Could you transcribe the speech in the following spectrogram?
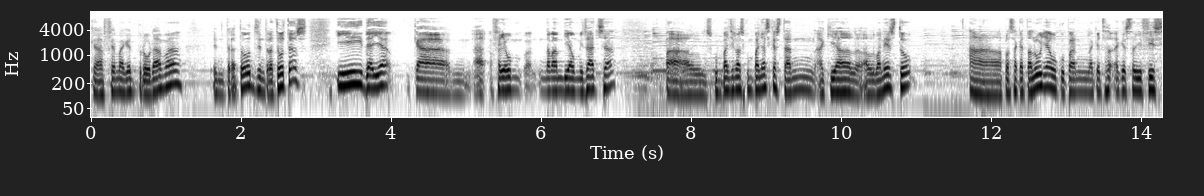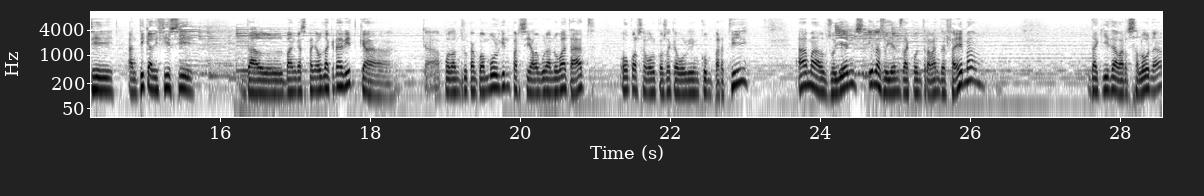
que fem aquest programa entre tots, entre totes, i deia que eh, feia un, anava a enviar un missatge pels companys i les companyes que estan aquí al, al Banesto, a la plaça Catalunya, ocupant aquest, aquest edifici, antic edifici del Banc Espanyol de Crèdit, que, que poden trucar quan vulguin per si hi ha alguna novetat o qualsevol cosa que vulguin compartir amb els oients i les oients de Contrabanda FM d'aquí de Barcelona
